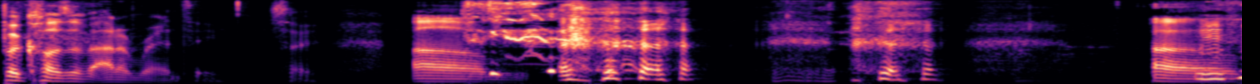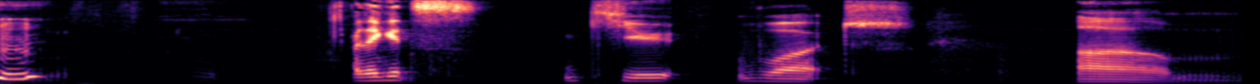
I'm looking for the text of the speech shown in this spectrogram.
because of Adam Ramsey. So, um, um, I think it's cute what um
